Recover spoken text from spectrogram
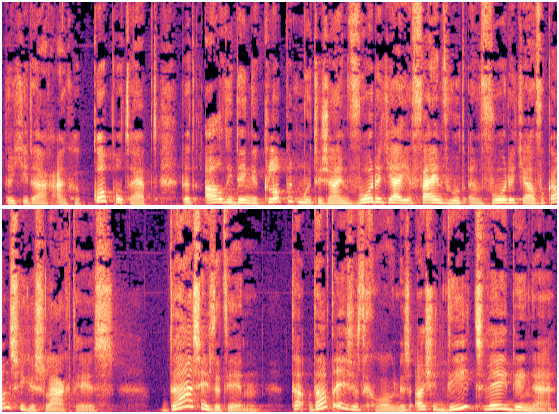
dat je daaraan gekoppeld hebt dat al die dingen kloppend moeten zijn voordat jij je fijn voelt en voordat jouw vakantie geslaagd is. Daar zit het in. Dat, dat is het gewoon. Dus als je die twee dingen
